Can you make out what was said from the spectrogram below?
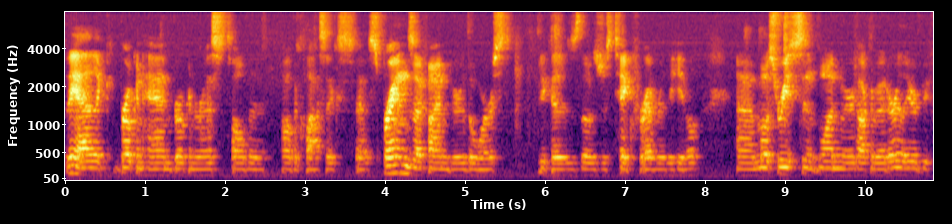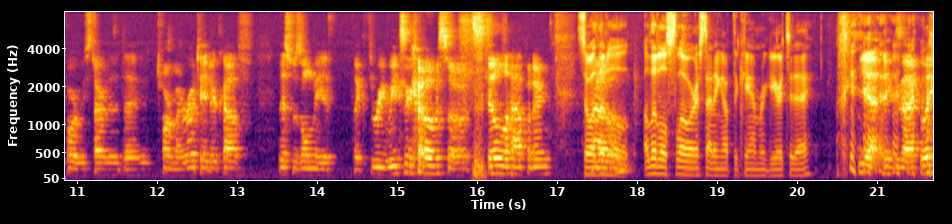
yeah, like broken hand, broken wrist, all the all the classics. Uh, sprains I find are the worst because those just take forever to heal. Uh, most recent one we were talking about earlier before we started, I tore my rotator cuff. This was only like three weeks ago, so it's still happening. So a little um, a little slower setting up the camera gear today. Yeah, exactly.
